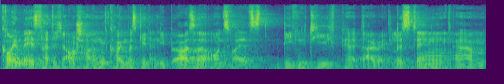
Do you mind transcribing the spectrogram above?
Coinbase hatte ich auch schon. Coinbase geht an die Börse und zwar jetzt definitiv per Direct Listing. Ähm,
